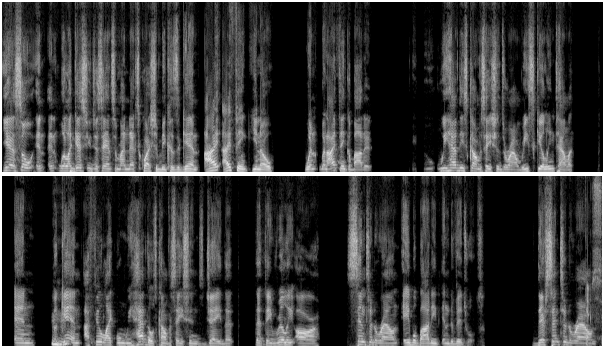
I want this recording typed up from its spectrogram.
Yeah, so and, and well, I guess you just answered my next question because again, I I think you know when when I think about it, we have these conversations around reskilling talent, and mm-hmm. again, I feel like when we have those conversations, Jay, that that they really are centered around able-bodied individuals. They're centered around yes.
